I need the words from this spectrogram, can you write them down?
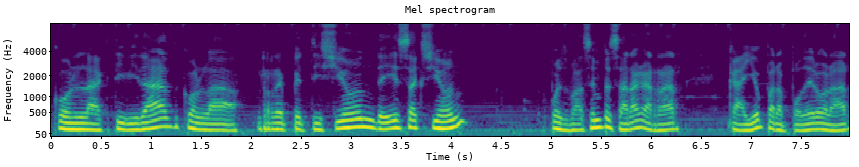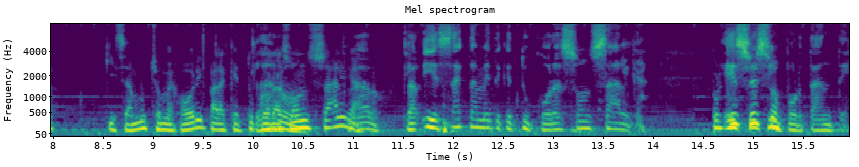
con la actividad, con la repetición de esa acción, pues vas a empezar a agarrar callo para poder orar quizá mucho mejor y para que tu Claro, corazón salga. Claro, claro. Y exactamente que tu corazón salga. Porque eso es eso. importante.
